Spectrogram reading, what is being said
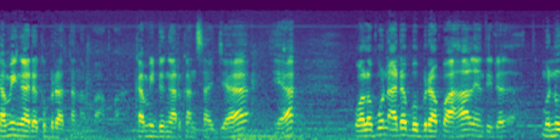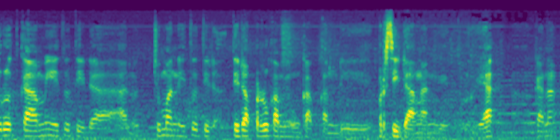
Kami nggak ada keberatan apa-apa. Kami dengarkan saja ya. Walaupun ada beberapa hal yang tidak menurut kami itu tidak anu, cuman itu tidak tidak perlu kami ungkapkan di persidangan gitu loh ya karena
